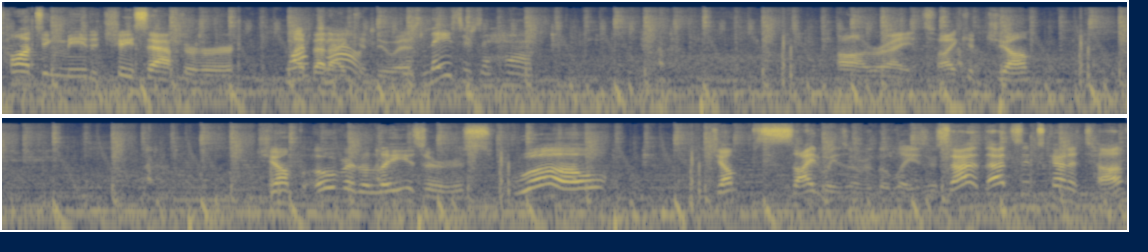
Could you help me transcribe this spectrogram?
taunting me to chase after her. I bet out. I can do it. There's lasers ahead. Alright, so I can jump. Jump over the lasers. Whoa! Jump sideways over the lasers. That that seems kind of tough.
